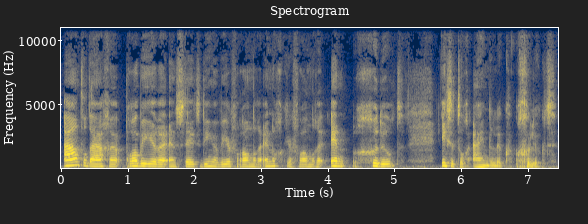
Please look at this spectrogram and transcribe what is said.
aantal dagen proberen en steeds dingen weer veranderen en nog een keer veranderen en geduld, is het toch eindelijk gelukt.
